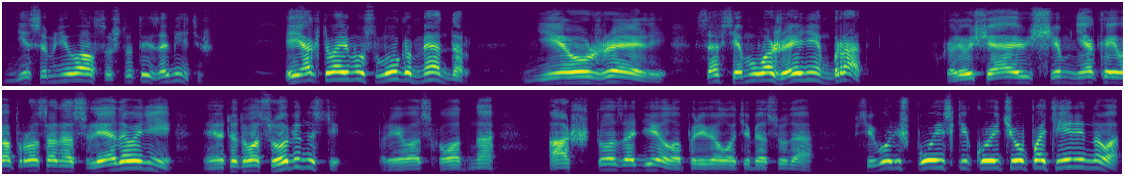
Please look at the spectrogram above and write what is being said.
Не сомневался, что ты заметишь. И я к твоим услугам, Мендер. Неужели? Со всем уважением, брат. Включающим некий вопрос о наследовании, этот в особенности. Превосходно. А что за дело привело тебя сюда? Всего лишь поиски кое-чего потерянного.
